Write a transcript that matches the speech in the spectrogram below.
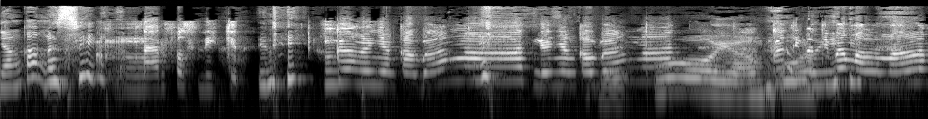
Nyangka nggak sih? Nervous dikit. Ini Enggak, enggak nyangka banget, enggak nyangka banget. Oh ya Gue ampun. tiba-tiba malam-malam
